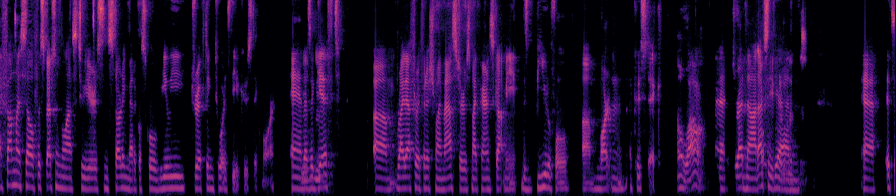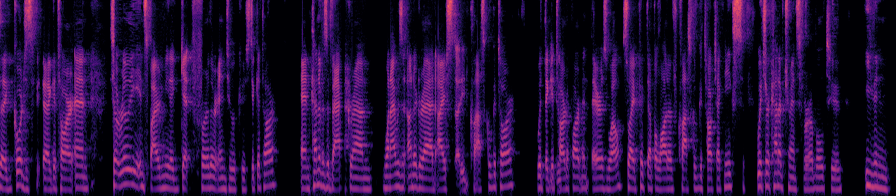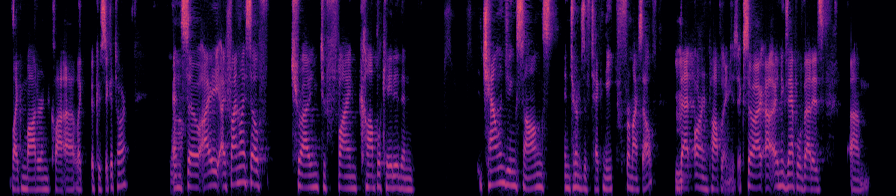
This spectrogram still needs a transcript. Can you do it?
I found myself, especially in the last two years since starting medical school, really drifting towards the acoustic more. And as a Mhm. gift, um, right after I finished my master's, my parents got me this beautiful um, Martin acoustic Oh wow! Uh, dreadnought. Actually, yeah, and, yeah, it's a gorgeous uh, guitar, and so it really inspired me to get further into acoustic guitar. And kind of as a background, when I was an undergrad, I studied classical guitar with the Mhm. guitar department there as well. So I picked up a lot of classical guitar techniques, which are kind of transferable to even like modern cla- uh, like acoustic guitar. Wow. And so I, I find myself trying to find complicated and challenging songs in terms of technique for myself Mhm. that are in popular music. So I, uh, an example of that is um,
